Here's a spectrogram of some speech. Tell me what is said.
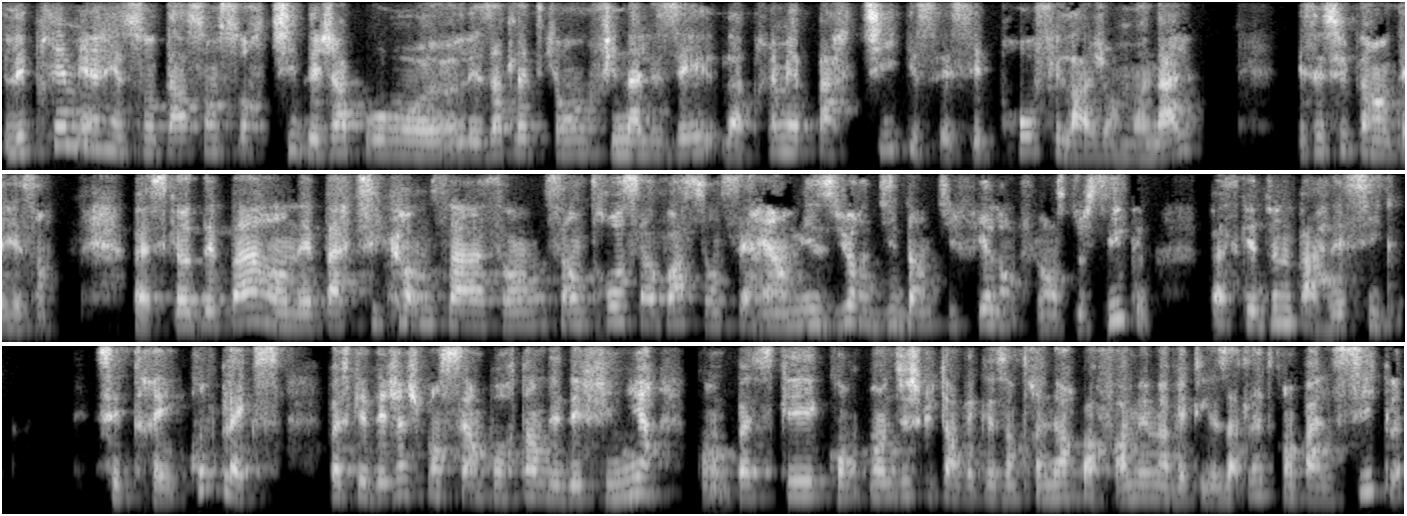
les premiers résultats sont sortis déjà pour euh, les athlètes qui ont finalisé la première partie, c'est ces profilages hormonal. Et c'est super intéressant parce qu'au départ, on est parti comme ça sans, trop savoir si on serait en mesure d'identifier l'influence du cycle parce que d'une part, les cycles, c'est très complexe parce que déjà, je pense que c'est important de définir parce que quand on discute avec les entraîneurs, parfois même avec les athlètes, quand on parle cycle,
